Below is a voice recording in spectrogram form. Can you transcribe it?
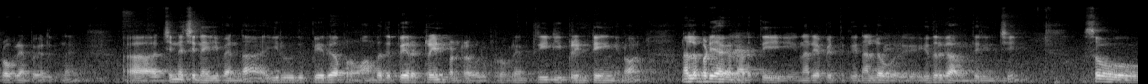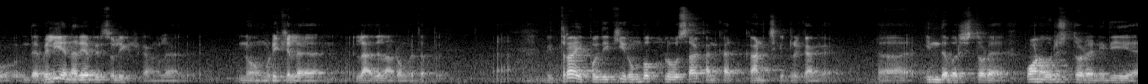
ப்ரோக்ராம் போயிருந்தேன். சின்ன சின்ன ஈவெண்ட் தான். இருபது பேர் அப்புறம் ஐம்பது பேரை ட்ரெயின் பண்ணுற ஒரு ப்ரோக்ராம் த்ரீ டி பிரிண்டிங் நல்லபடியாக நடத்தி நிறைய பேர்த்துக்கு நல்ல ஒரு எதிர்காலம் தெரிஞ்சு ஸோ இந்த வெளியே நிறைய பேர் சொல்லிக்கிட்டு இருக்காங்களே இன்னும் முடிக்கலை இல்லை அதெல்லாம் ரொம்ப தப்பு. மித்ரா இப்போதைக்கு ரொம்ப க்ளோஸாக கண்கா காணிச்சிக்கிட்டு இருக்காங்க. இந்த வருஷத்தோட போன வருஷத்தோட நிதியை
